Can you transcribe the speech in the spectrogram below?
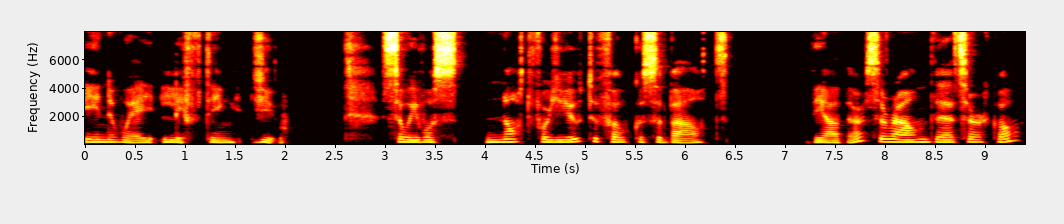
in a way, lifting you. So it was not for you to focus about the others around the circle.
